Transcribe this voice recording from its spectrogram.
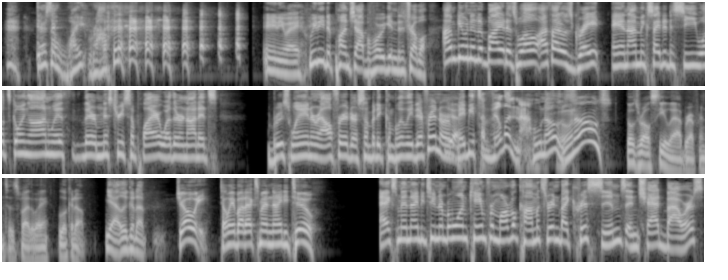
There's a white Robin. anyway, we need to punch out before we get into trouble. I'm giving it a buy it as well. I thought it was great, and I'm excited to see what's going on with their mystery supplier, whether or not it's Bruce Wayne or Alfred or somebody completely different, or Yeah. maybe it's a villain. Who knows? Who knows? Those are all Sealab references, by the way. Look it up. Yeah, look it up. Joey, tell me about X Men 92. X Men 92 number one came from Marvel Comics, written by Chris Sims and Chad Bowers.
